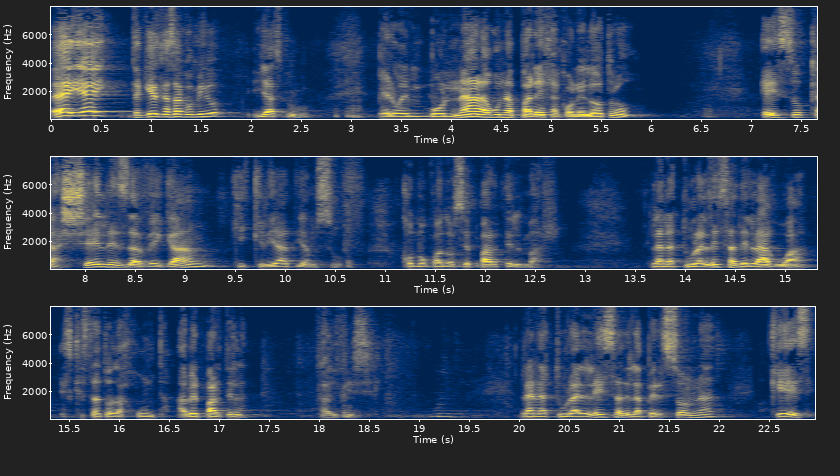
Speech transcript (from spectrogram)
¡Ey, ey! ¿Te quieres casar conmigo? Y ya estuvo. Pero embonar a una pareja con el otro, eso kashe les avegan que criat yamsuf. Como cuando se parte el mar. La naturaleza del agua es que está toda junta. A ver, pártela. Está difícil la naturaleza de la persona que es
